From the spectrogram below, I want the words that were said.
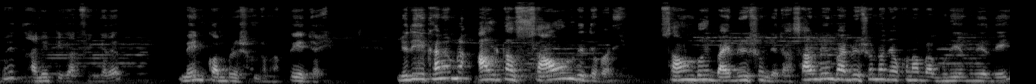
করি, তাহলে টিগার ফিঙ্গারের মেইন কম্প্রেশন আমরা পেয়ে যাই। যদি এখানে আমরা আলট্রা সাউন্ড দিতে পারি সাউন্ড ওই ভাইব্রেশন যেটা সাউন্ড ওই ভাইব্রেশনটা যখন আমরা ঘুরিয়ে ঘুরিয়ে দিই,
